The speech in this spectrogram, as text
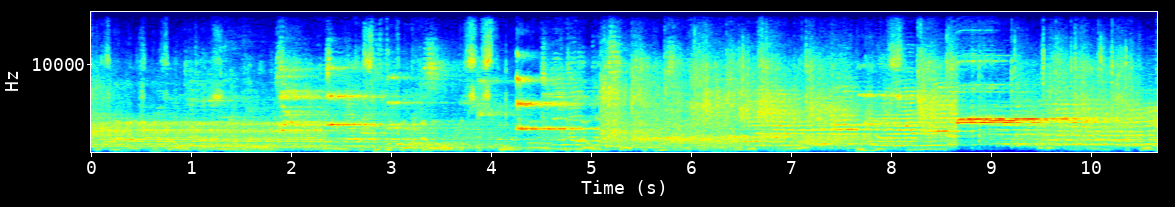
що цей м'яч не взяла, тому що е, Костюба тут відіграла на всі сто. Вона підняла і другий м'яч, ну, молодець, вона боєць. е, Характер крутой,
